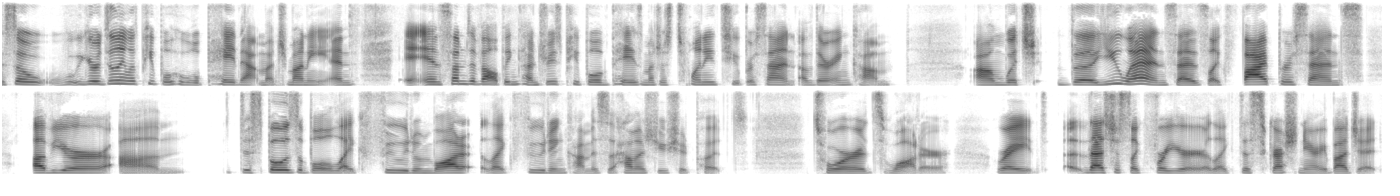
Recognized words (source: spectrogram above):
so you're dealing with people who will pay that much money and in some developing countries people pay as much as 22% of their income um, which the un says like 5% of your um, disposable like food and water like food income is how much you should put towards water right uh, that's just like for your like discretionary budget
